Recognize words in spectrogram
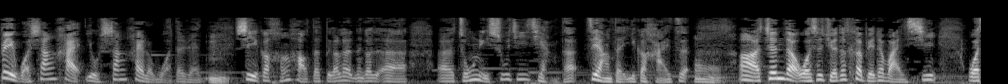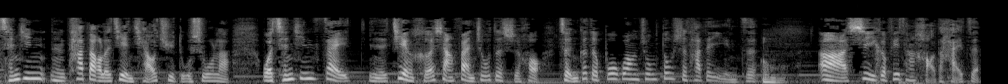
被我伤害又伤害了我的人，嗯是一个很好的得了那个呃呃总理书记奖的这样的一个孩子，嗯啊，真的，我是觉得特别的惋惜。我曾经，嗯，他到了剑桥去读书了。我曾经在呃剑河上泛舟的时候，整个的波光中都是他的影子。哦，啊，是一个非常好的孩子。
